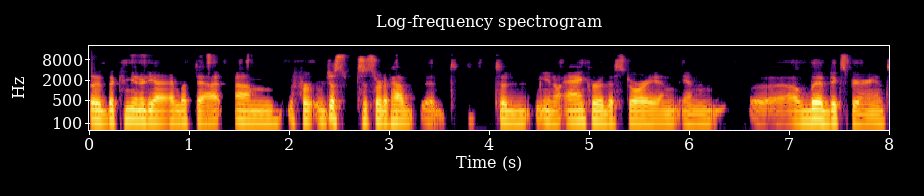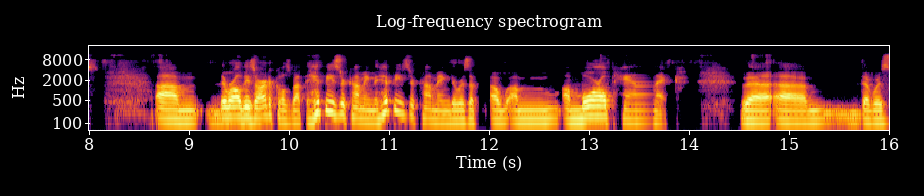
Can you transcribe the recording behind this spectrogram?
the, the community i looked at um, for just to sort of have uh, to you know anchor the story in in uh, a lived experience um, there were all these articles about the hippies are coming the hippies are coming. There was a, a, a moral panic that um, that was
